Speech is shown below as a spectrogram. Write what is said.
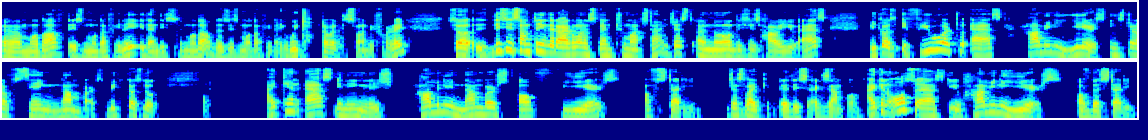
uh, mudaf, this is mudaf ilay, then this is mudaf, this is mudaf ilay. We talked about this one before, right? So this is something that I don't want to spend too much time. Just uh, know this is how you ask. Because if you were to ask how many years instead of saying numbers, because look, I can ask in English how many numbers of years of study, just like uh, this example. I can also ask you how many years of the study.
